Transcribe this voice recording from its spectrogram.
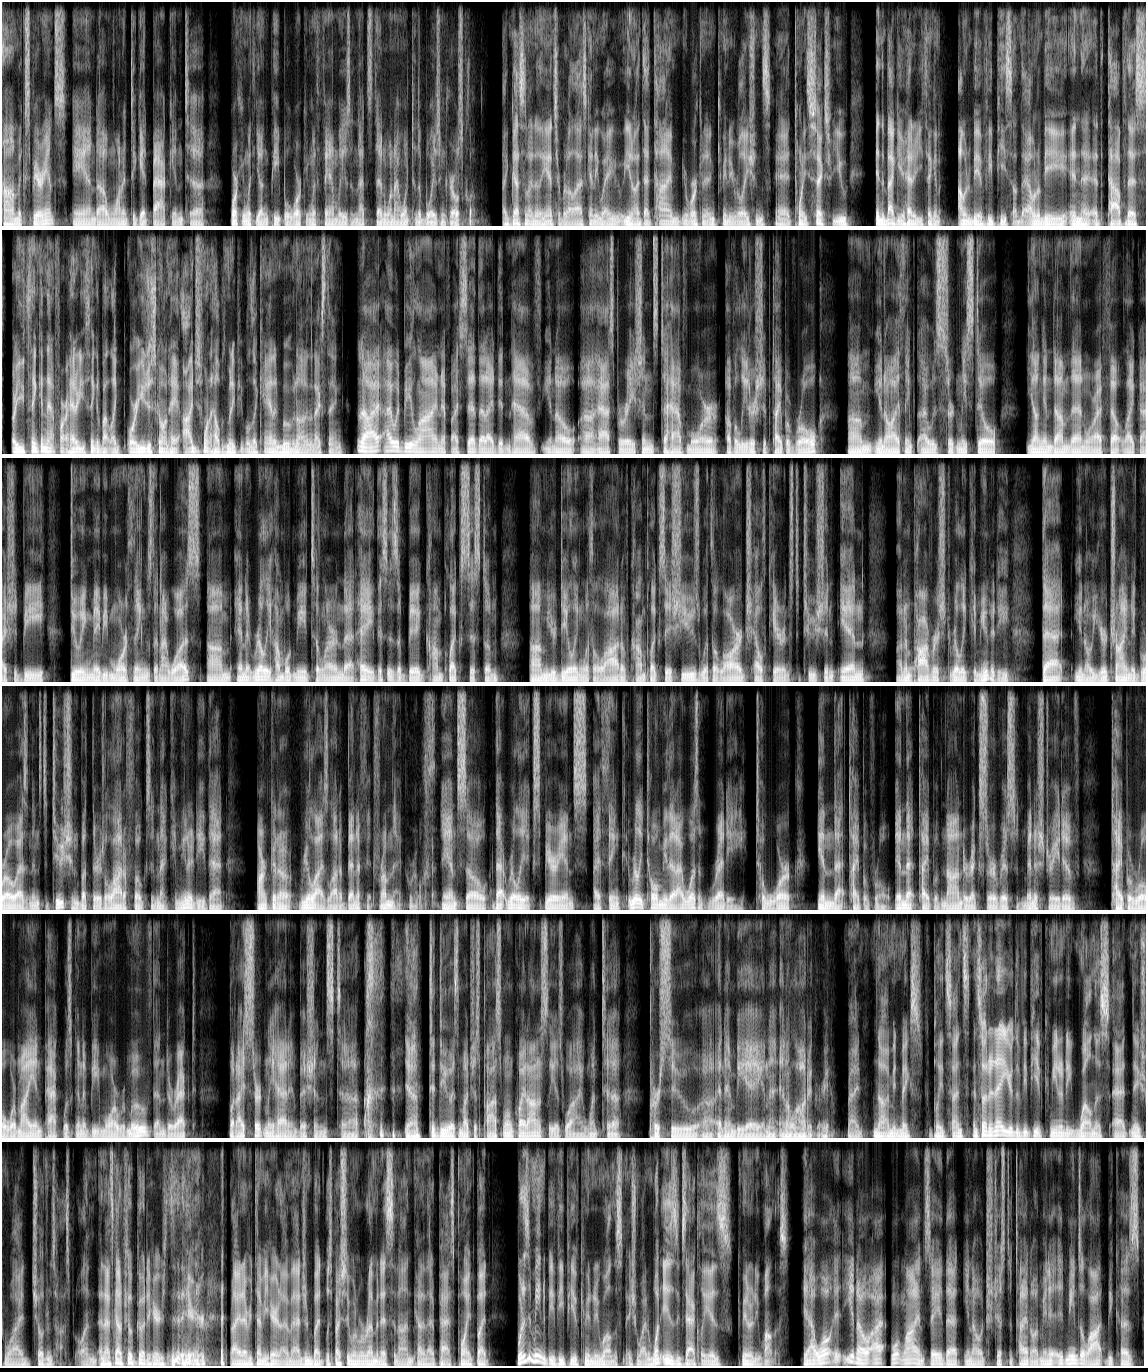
um, experience and uh, wanted to get back into working with young people, working with families, and that's then when I went to the Boys and Girls Club. I guess I know the answer, but I'll ask anyway. You know, at that time, you're working in community relations at 26. Are you in the back of your head? Are you thinking, I'm going to be a VP someday. I'm going to be in the, at the top of this. Are you thinking that far ahead? Are you thinking about like, or are you just going, hey, I just want to help as many people as I can and moving on to the next thing? No, I, I would be lying if I said that I didn't have, you know, uh, aspirations to have more of a leadership type of role. Um, you know, I think I was certainly still young and dumb then, where I felt like I should be doing maybe more things than I was. Um, and it really humbled me to learn that, hey, this is a big, complex system. Um, you're dealing with a lot of complex issues with a large healthcare institution in an impoverished, really, community that you know you're trying to grow as an institution, but there's a lot of folks in that community that aren't going to realize a lot of benefit from that growth. And so that really experience, I think, really told me that I wasn't ready to work in that type of role, in that type of non-direct service, administrative type of role where my impact was going to be more removed than direct but I certainly had ambitions to yeah to do as much as possible. And quite honestly, is why I went to pursue uh, an MBA and a, and a law degree. Right. No, I mean, makes complete sense. And so today you're the VP of Community Wellness at Nationwide Children's Hospital. And, and that's got to feel good to hear, to hear right? Every time you hear it, I imagine, but especially when we're reminiscing on kind of that past point. But what does it mean to be VP of Community Wellness Nationwide? And what is exactly is community wellness? Yeah, well, it, you know, I won't lie and say that, you know, it's just a title. I mean, it, it, means a lot because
